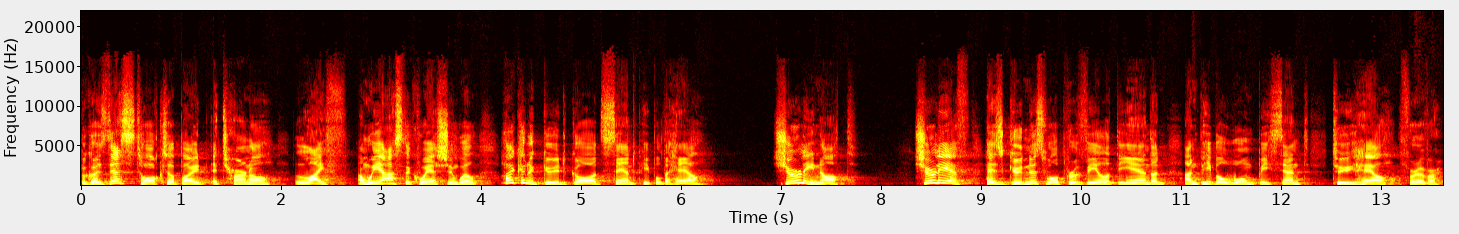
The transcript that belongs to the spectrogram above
Because this talks about eternal life. And we ask the question well, how can a good God send people to hell? Surely not. Surely, if his goodness will prevail at the end and, and people won't be sent to hell forever.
